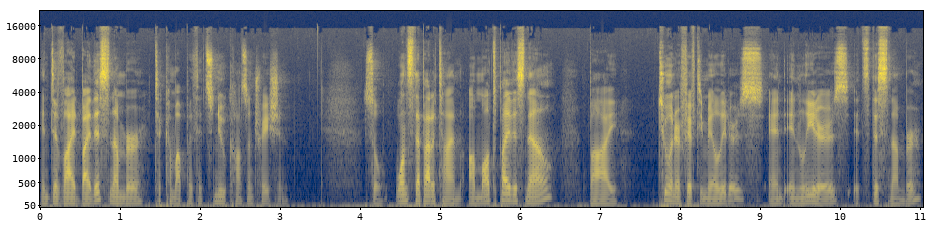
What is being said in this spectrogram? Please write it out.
and divide by this number to come up with its new concentration. So one step at a time, I'll multiply this now by 250 milliliters, and in liters, it's this number.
